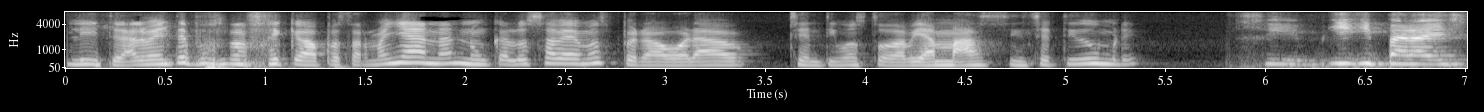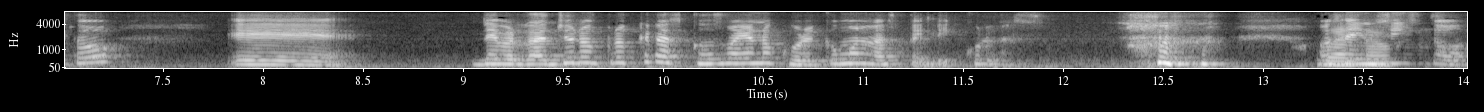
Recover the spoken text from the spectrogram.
literalmente pues no sé qué va a pasar mañana, nunca lo sabemos, pero ahora sentimos todavía más incertidumbre. Sí, y, para esto, eh, de verdad yo no creo que las cosas vayan a ocurrir como en las películas. o sea, insisto,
